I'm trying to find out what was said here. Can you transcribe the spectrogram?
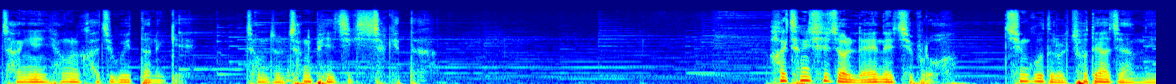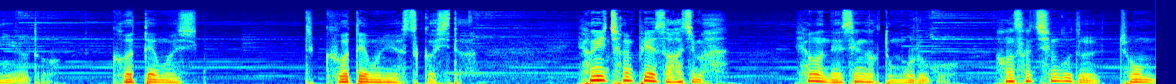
장애인 형을 가지고 있다는 게 점점 창피해지기 시작했다. 학창 시절 내내 집으로 친구들을 초대하지 않는 이유도 그것 때문 그것 때문이었을 것이다. 형이 창피해서 하지만 형은 내 생각도 모르고 항상 친구들 좀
